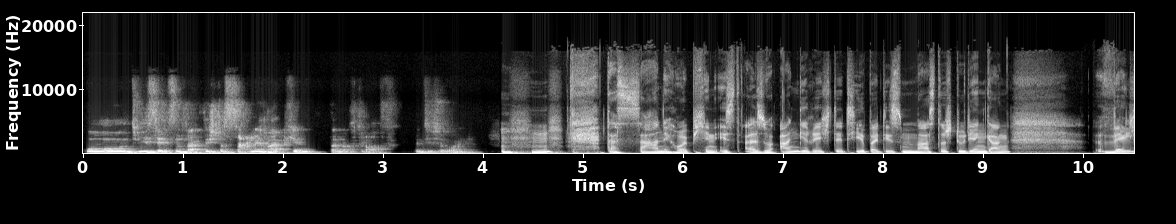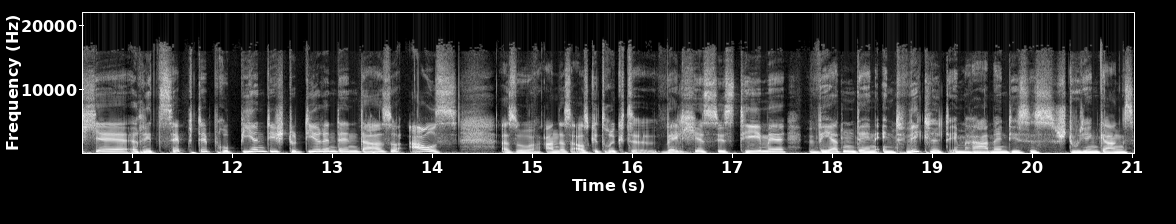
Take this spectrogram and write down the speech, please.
und wir setzen faktisch das Sahnehäubchen dann noch drauf, wenn Sie so wollen. Mhm. Das Sahnehäubchen ist also angerichtet hier bei diesem Masterstudiengang. Welche Rezepte probieren die Studierenden da so aus? Also anders ausgedrückt, welche Systeme werden denn entwickelt im Rahmen dieses Studiengangs?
